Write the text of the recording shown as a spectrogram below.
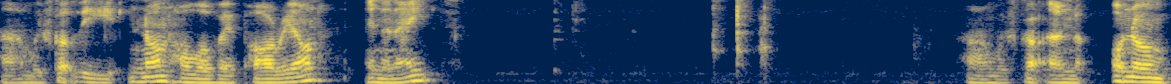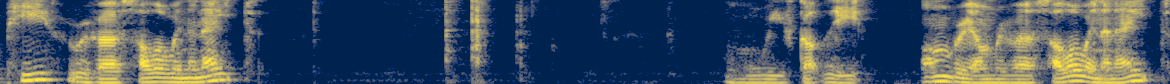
And we've got the non-hollow Vaporeon in an 8. And we've got an Unknown P reverse hollow in an 8. We've got the Umbreon reverse hollow in an 8.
